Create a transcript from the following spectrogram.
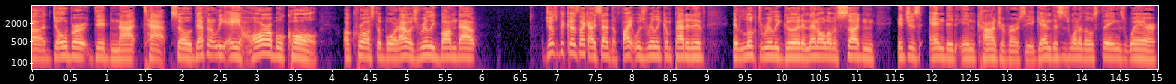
uh, Dober did not tap. So definitely a horrible call across the board. I was really bummed out just because, like I said, the fight was really competitive. It looked really good. And then all of a sudden, it just ended in controversy. Again, this is one of those things where,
